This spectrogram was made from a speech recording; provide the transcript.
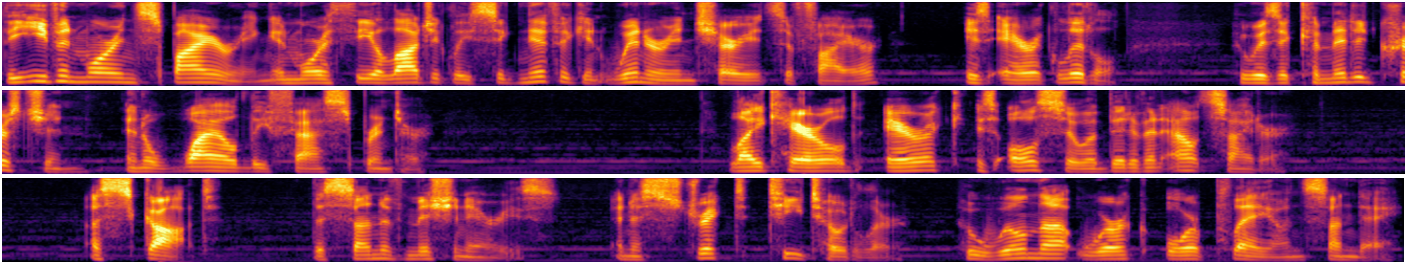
the even more inspiring and more theologically significant winner in Chariots of Fire is Eric Liddell, who is a committed Christian and a wildly fast sprinter. Like Harold, Eric is also a bit of an outsider. A Scot, the son of missionaries, and a strict teetotaler who will not work or play on Sunday.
